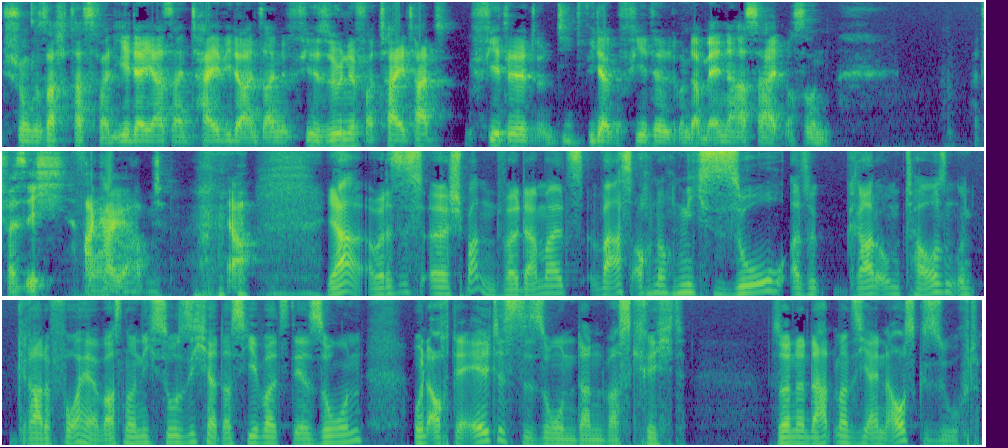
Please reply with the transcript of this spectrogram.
schon gesagt hast, weil jeder ja seinen Teil wieder an seine vier Söhne verteilt hat, geviertelt und die wieder geviertelt und am Ende hast du halt noch so ein, was weiß ich, Acker gehabt. Ja. Ja, aber das ist äh, spannend, weil damals war es auch noch nicht so, also gerade um 1000 und gerade vorher war es noch nicht so sicher, dass jeweils der Sohn und auch der älteste Sohn dann was kriegt sondern da hat man sich einen ausgesucht.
